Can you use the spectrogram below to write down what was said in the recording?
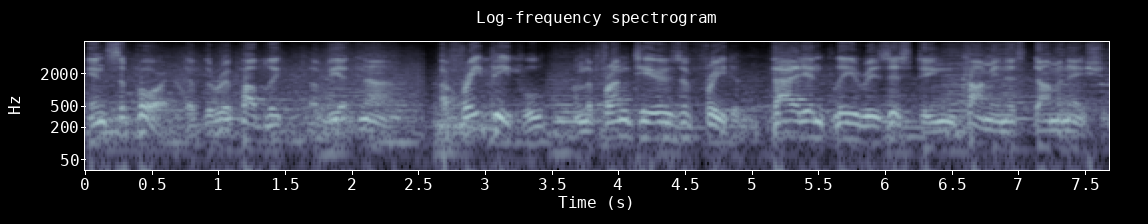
in support of the Republic of Vietnam, a free people on the frontiers of freedom, valiantly resisting communist domination.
